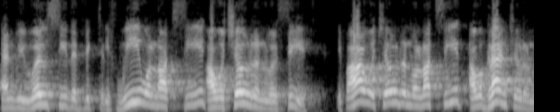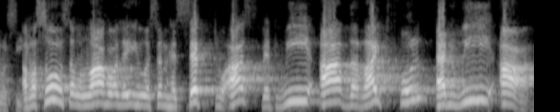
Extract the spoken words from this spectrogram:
And we will see that victory. If we will not see it, our children will see it. If our children will not see it, our grandchildren will see it. Rasul sallallahu has said to us that we are the rightful and we are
